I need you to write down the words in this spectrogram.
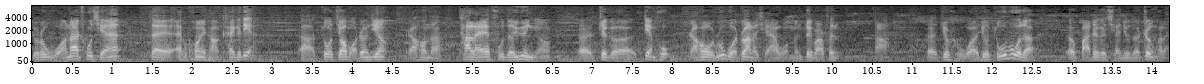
就是我呢出钱在 App Coin 上开个店，啊，做交保证金，然后呢，他来负责运营，呃，这个店铺，然后如果赚了钱，我们对半分，啊，呃，就是我就逐步的。呃，把这个钱就能挣回来。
